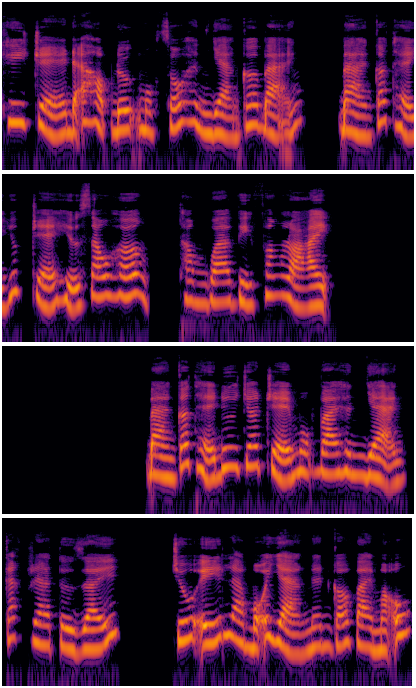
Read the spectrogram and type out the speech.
khi trẻ đã học được một số hình dạng cơ bản, bạn có thể giúp trẻ hiểu sâu hơn thông qua việc phân loại. Bạn có thể đưa cho trẻ một vài hình dạng cắt ra từ giấy. Chú ý là mỗi dạng nên có vài mẫu.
